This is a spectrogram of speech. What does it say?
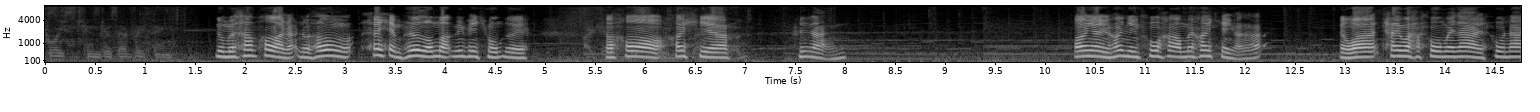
choice changes everything. หนูไม่ชอบพอดอะหนูต้องให้เห็นเพื่อนล้มแบบไม่เป็นชุบเลย แล้วก็ค่อยเคลียร์ที่หลังเพราะย่างอื่นเขายิงคู่เขาไม่ค่อยเก่งอะละแต่ว่าใช่ว่าสู้ไม่ได้สู้ได้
